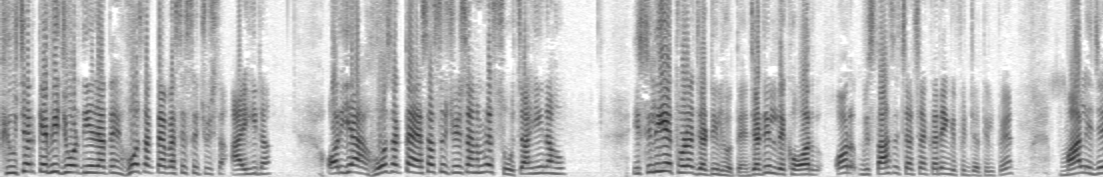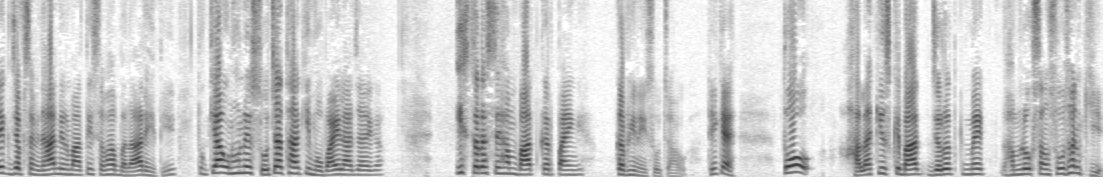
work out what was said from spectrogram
फ्यूचर के भी जोड़ दिए जाते हैं। हो सकता है वैसे सिचुएशन आए ही ना, और या हो सकता है ऐसा सिचुएशन हमने सोचा ही ना हो। इसलिए थोड़ा जटिल होते हैं। जटिल देखो, और और विस्तार से चर्चा करेंगे फिर जटिल पे। मान लीजिए जब संविधान निर्माती सभा बना रही थी तो क्या उन्होंने सोचा था कि मोबाइल आ जाएगा? इस तरह से हम बात कर पाएँगे। कभी नहीं सोचा होगा, ठीक है? तो हालाँकि उसके बाद ज़रूरत में हम लोग संशोधन किए,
